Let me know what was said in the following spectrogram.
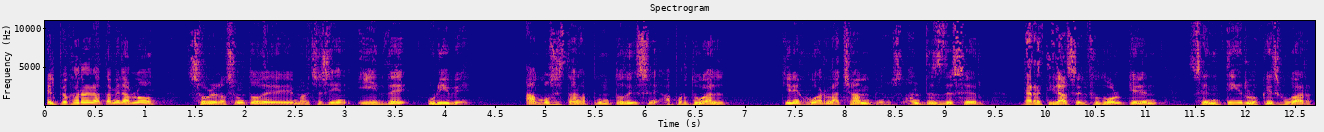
el Piojo Herrera también habló sobre el asunto de Marchesín y de Uribe. Ambos están a punto de irse a Portugal. Quieren jugar la Champions antes de ser, de retirarse del fútbol. Quieren sentir lo que es jugar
